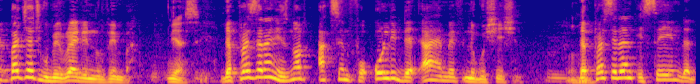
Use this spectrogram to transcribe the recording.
budget will be read in November. Yes. The president is not asking for only the IMF negotiation. The mm-hmm. president is saying that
